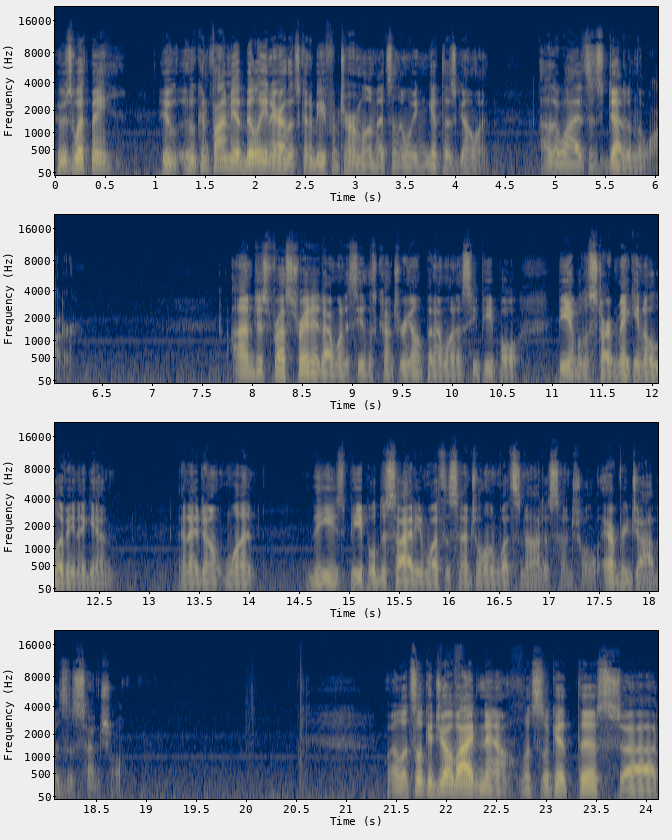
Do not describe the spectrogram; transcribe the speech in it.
Who's with me? Who, who can find me a billionaire that's going to be for term limits and then we can get this going? Otherwise, it's dead in the water. I'm just frustrated. I want to see this country open. I want to see people be able to start making a living again. And I don't want these people deciding what's essential and what's not essential. Every job is essential. Well, let's look at Joe Biden now. Let's look at this uh,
